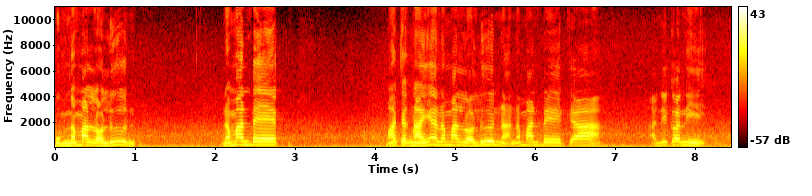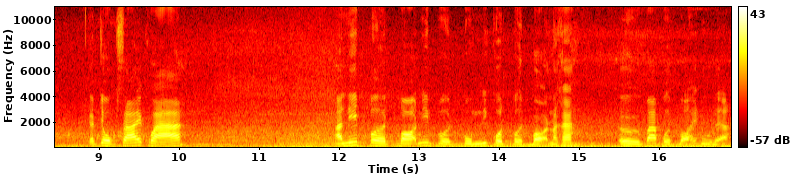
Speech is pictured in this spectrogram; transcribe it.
ปุ่มน้ำมันหล่อลื่น น้ำมันเบรก มาจากไหนอะน้ำมันหล่อลื่นอะน้ำมันเบรกจ้า อันนี้ก็นี่ กระจกซ้ายขวา อันนี้เปิดเบาะนี่เปิดปุ่มนี่กดเปิดเบาะนะคะ เออป้าเปิดเบาะให้ดูเลยอะ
